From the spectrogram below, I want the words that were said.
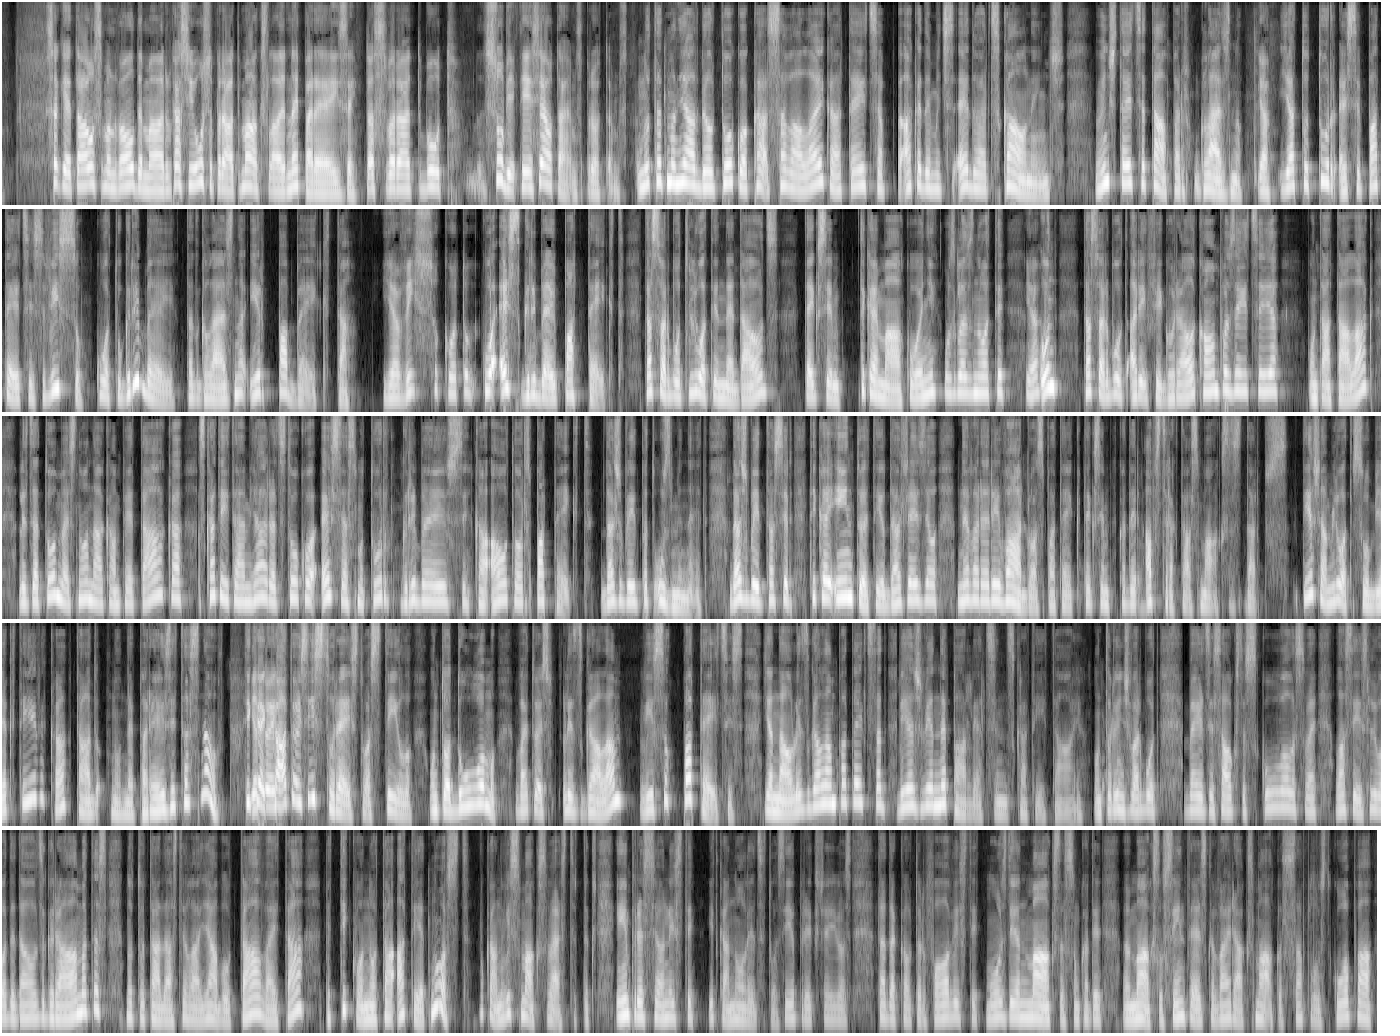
Sakiet, Ausma un Valdemāra, kas jūsuprāt mākslā ir nepareizi? Tas varētu būt subjektīvs jautājums, protams. Nu, tad man jāatbild to, ko kā savā laikā teica akadēmiķis Eduards Kalniņš. Viņš teica tā par gleznu. Jā. Ja tu tur esi pateicis visu, ko tu gribēji, tad glezna ir pabeigta. Ja visu, ko tu Ko es gribēju pateikt, tas var būt ļoti nedaudz, teiksim, tikai mākoņi uzgleznoti, Jā. un tas var būt arī figurāla kompozīcija. Un tā tālāk, līdz ar to mēs nonākam pie tā, ka skatītājiem jāredz to, ko es esmu tur gribējusi, kā autors pateikt. Dažkārt pat uzminēt. Dažkārt tas ir tikai intuitīvi, dažreiz jau nevar arī vārdos pateikt, teiksim, kad ir abstraktās mākslas darbs. Tiešām ļoti subjektīvi, ka tādu nu, nepareizi tas nav. Tikai Ja tu esi- kā tu esi izturējis to stilu un to domu, vai tu esi līdz galam visu pateicis. Ja nav līdz galam pateikts, tad bieži vien nepārliecina skatītāju. Un tur viņš varbūt beidzis augstas skolas vai lasījis ļoti daudz grāmatas, nu tur tādā stilā jābūt tā vai tā, bet tikko no tā attiet nost. Nu kā, nu viss mākslas vēsture, taču impresionisti it kā noliedza tos iepriekšējos, tad atkal tur fovisti, mūsdienu mākslas, un kad ir eh, mākslu sintēze, ka vairākas mākslas saplūst kopā,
